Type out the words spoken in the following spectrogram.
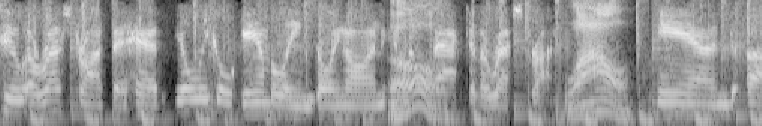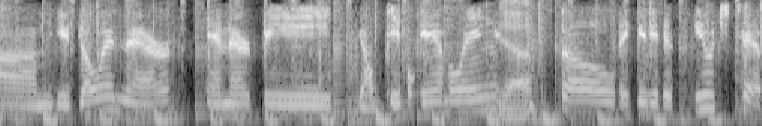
to a restaurant that had illegal gambling going on in Oh. the back of the restaurant. Wow. And um, you go in there, and there'd be you know people gambling. Yeah. So they give you this huge tip,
